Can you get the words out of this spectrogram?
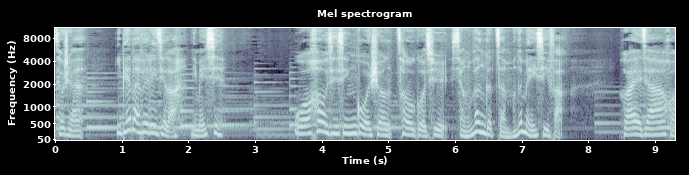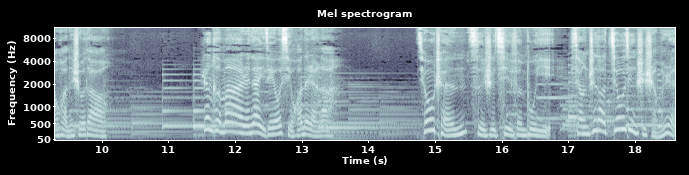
秋晨，你别白费力气了，你没戏。”我好奇心过剩，凑过去想问个怎么个没戏法。何爱佳缓缓地说道：“认可嘛，人家已经有喜欢的人了。”秋晨此时气愤不已，想知道究竟是什么人。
